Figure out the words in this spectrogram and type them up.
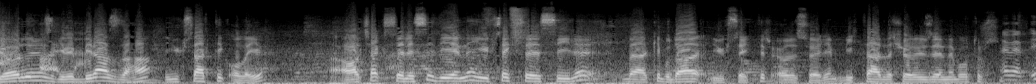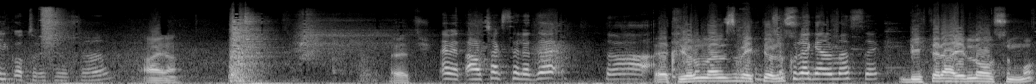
Gördüğünüz gibi biraz daha yükselttik olayı. Alçak selesi diğerinin yüksek selesiyle belki bu daha yüksektir öyle söyleyeyim. Bihter de şöyle üzerine bir otursun. Evet ilk oturuşum şu an. Aynen. Evet. Evet alçak selede Evet yorumlarınızı bekliyoruz. çukura gelmezsek. Bihter'e hayırlı olsun mu?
